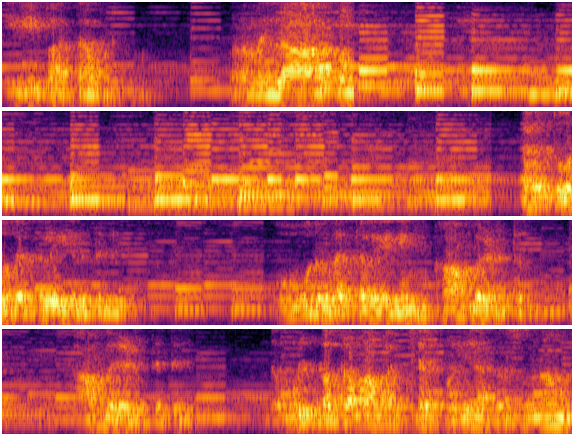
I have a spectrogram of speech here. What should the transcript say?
டிவி பார்த்தா பிடிக்கும். இப்போ நம்ம எல்லாருக்கும் ஒரு வெத்தலை எடுத்துக்கிட்டு ஒவ்வொரு வெத்தலையிலையும் காம்பை எடுத்துக்கணும். காம்பை எடுத்துட்டு இந்த உள்பக்கமாக பச்சை இருக்கும் அந்த சுண்ணாம்பு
